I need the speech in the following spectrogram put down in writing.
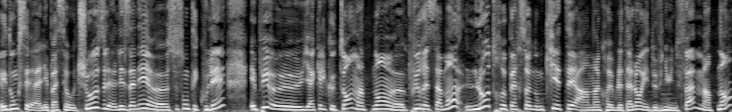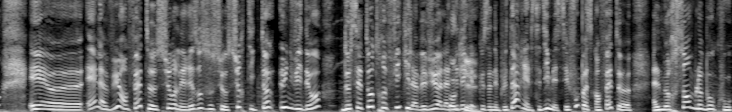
Et donc, elle est passée à autre chose. Les, années euh, se sont écoulées. Et puis, euh, il y a quelques temps, maintenant, euh, plus récemment, l'autre personne donc, qui était à un incroyable talent est devenue une femme maintenant. Et euh, elle a vu, en fait, sur les réseaux sociaux, sur TikTok, une vidéo de cette autre fille qu'il avait vue à la télé Ok. quelques années plus tard. Et elle s'est dit, mais c'est fou parce qu'en fait, euh, elle me ressemble beaucoup.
